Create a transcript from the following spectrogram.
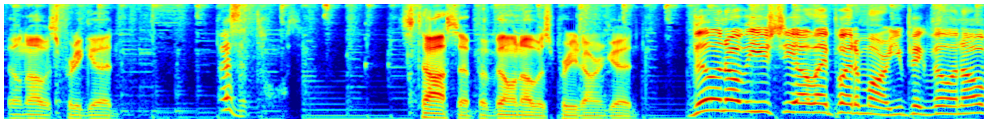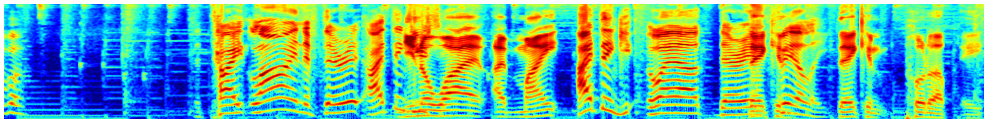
Villanova's pretty good. That's a toss toss-up, but Villanova's pretty darn good. Villanova, UCLA play tomorrow. You pick Villanova? The tight line if there is. I think You know why I might? I think, well, they're in can, Philly. They can put up a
